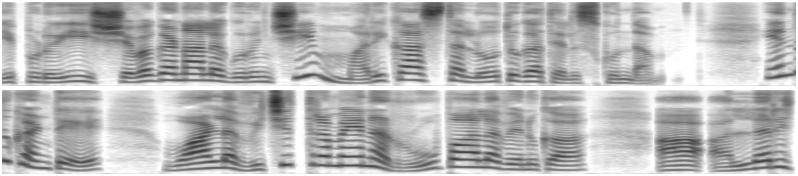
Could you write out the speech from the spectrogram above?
ఇప్పుడు ఈ శివగణాల గురించి మరికాస్త లోతుగా తెలుసుకుందాం. ఎందుకంటే వాళ్ళ విచిత్రమైన రూపాల వెనుక ఆ అల్లరి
